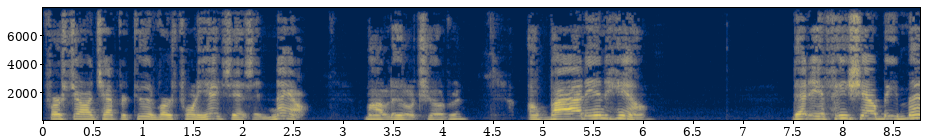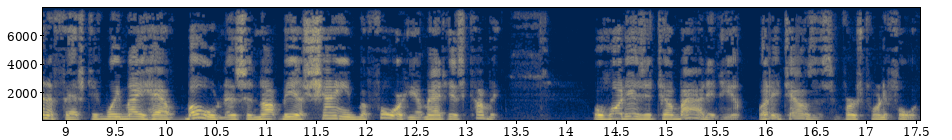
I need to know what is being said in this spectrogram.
First John chapter 2 and verse 28 says, And now, my little children, abide in him, that if he shall be manifested, we may have boldness and not be ashamed before him at his coming. Well, what is it to abide in him? Well, he tells us in verse 24,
